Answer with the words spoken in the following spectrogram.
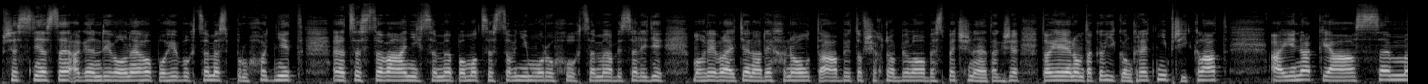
přesně z té agendy volného pohybu. Chceme zprůchodnit eh, cestování, chceme pomoct cestovnímu ruchu, chceme, aby se lidi mohli v létě nadechnout a aby to všechno bylo bezpečné. Takže to je jenom takový konkrétní příklad. A jinak já jsem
